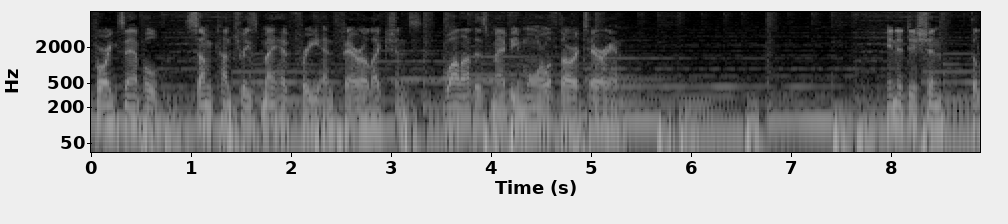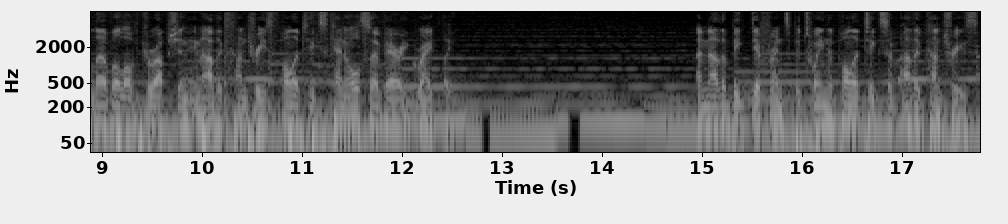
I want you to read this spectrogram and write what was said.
For example, some countries may have free and fair elections, while others may be more authoritarian. In addition, the level of corruption in other countries' politics can also vary greatly. Another big difference between the politics of other countries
